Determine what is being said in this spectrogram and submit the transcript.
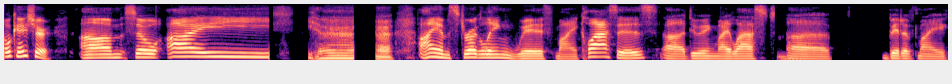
okay, sure. Um, so I yeah, I am struggling with my classes, uh, doing my last Mm. uh bit of my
